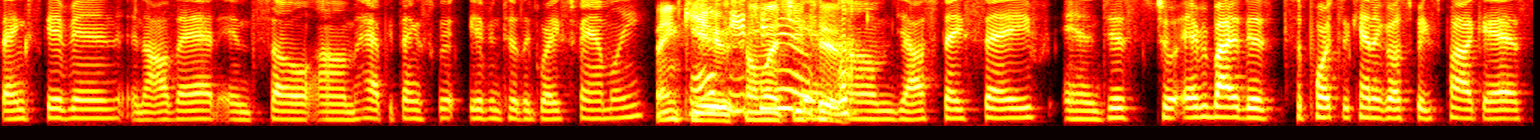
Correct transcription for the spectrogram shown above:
Thanksgiving and all that. And so um happy Thanksgiving to the Grace family. Thank you Yes, you so much. You too. too. And, um, y'all stay safe. And just to everybody that supports the Can I Go Speaks podcast,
